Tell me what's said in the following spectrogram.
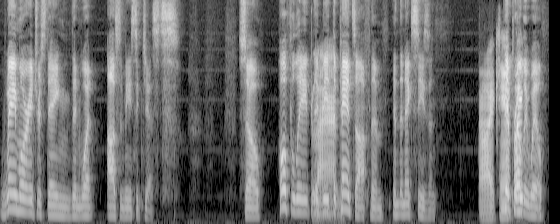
way more interesting than what Azami suggests. So hopefully they beat the pants off them in the next season. I can't. They probably will.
